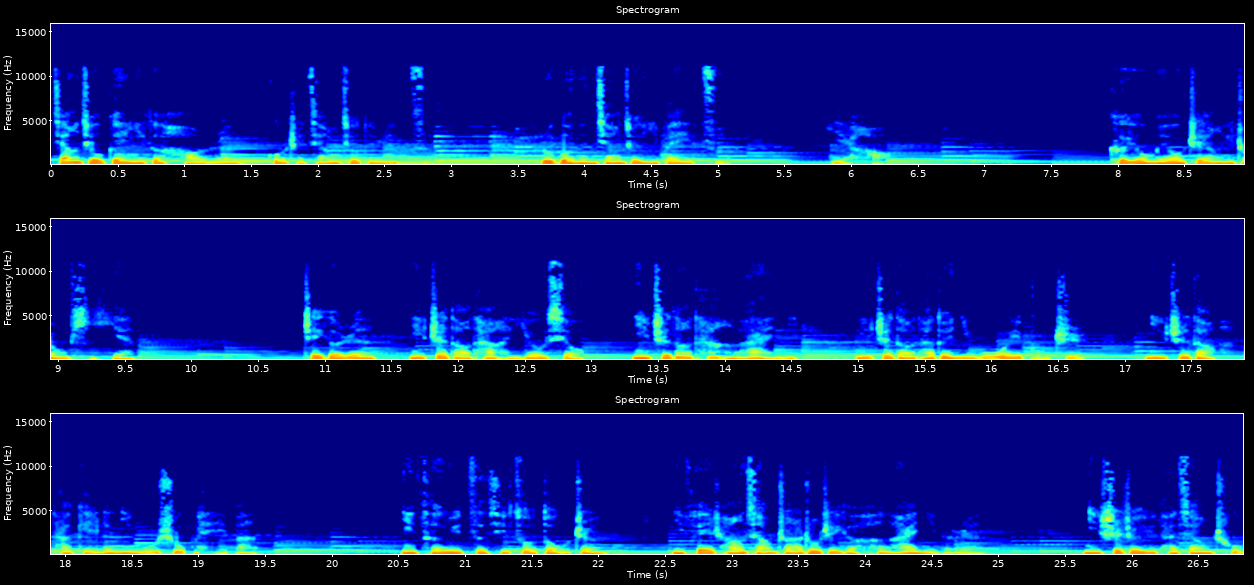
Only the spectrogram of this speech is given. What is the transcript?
将就跟一个好人过着将就的日子。如果能将就一辈子，也好。可有没有这样一种体验？这个人，你知道他很优秀，你知道他很爱你，你知道他对你无微不至，你知道他给了你无数陪伴。你曾与自己做斗争。你非常想抓住这个很爱你的人，你试着与他相处，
